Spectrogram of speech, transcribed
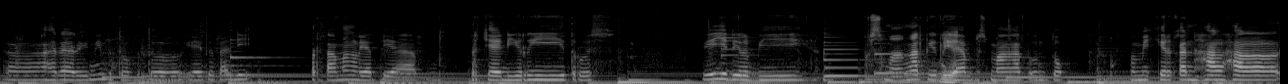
eh, hari-hari ini betul-betul ya itu tadi pertama ngelihat dia percaya diri terus dia jadi lebih bersemangat gitu Iya. ya bersemangat untuk memikirkan hal-hal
